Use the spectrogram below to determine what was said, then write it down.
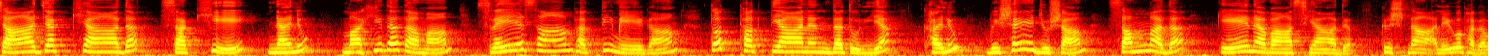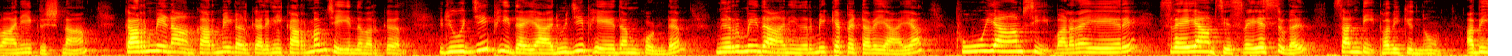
ചാചഖ്യാത സഖ്യേ നനു മഹിതതമാം ശ്രേയസാം ഭക്തിമേകാം ത്വത്ഭക്ത്യാനന്ദതുല്യ ഖലു വിഷയജുഷാം സമ്മത കേനവാസ്യാത്. കൃഷ്ണ അലയോ ഭഗവാനെ കൃഷ്ണ കർമ്മിണാം കർമ്മികൾക്ക് അല്ലെങ്കിൽ കർമ്മം ചെയ്യുന്നവർക്ക് രുചിഭിതയ രുചിഭേദം കൊണ്ട് നിർമ്മിതാനി നിർമ്മിക്കപ്പെട്ടവയായ ഭൂയാംസി വളരെയേറെ ശ്രേയാംസി ശ്രേയസ്സുകൾ സന്ധി ഭവിക്കുന്നു. അഭി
